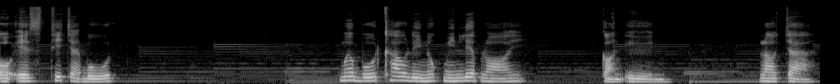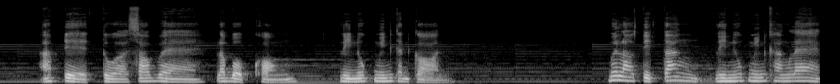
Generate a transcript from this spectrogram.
OS ที่จะบูตเมื่อบูตเข้า Linux Mint เรียบร้อย ก่อนอื่น เราจะอัปเดตตัวซอฟต์แวร์ระบบของ Linux Mint กันก่อน เมื่อเราติดตั้ง Linux Mint ครั้งแรก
